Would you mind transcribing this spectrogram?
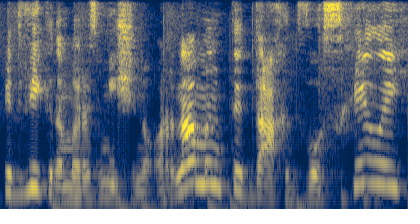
Під вікнами розміщено орнаменти, дах двосхилий.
